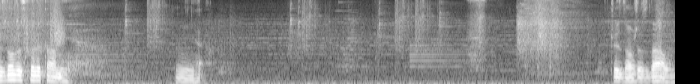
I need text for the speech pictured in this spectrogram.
Czy zdążę z fioletami? Nie. Czy zdążę z down?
